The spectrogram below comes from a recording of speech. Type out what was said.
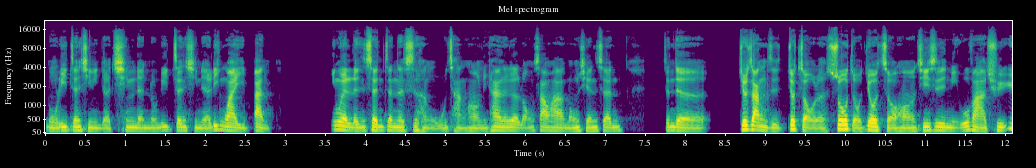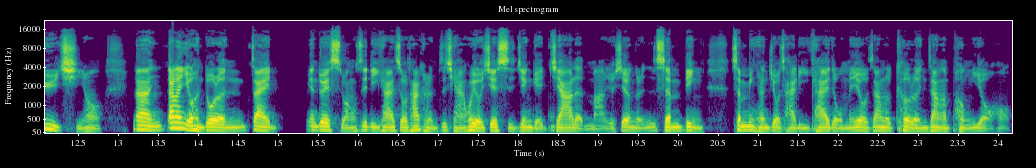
努力珍惜你的亲人，努力珍惜你的另外一半，因为人生真的是很无常哦。你看那个龙少华龙先生，真的就这样子就走了，说走就走哦。其实你无法去预期哦。那当然有很多人在。面对死亡是离开的时候，他可能之前还会有一些时间给家人嘛。有些人可能是生病，生病很久才离开的。我们也有这样的客人，这样的朋友哈。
